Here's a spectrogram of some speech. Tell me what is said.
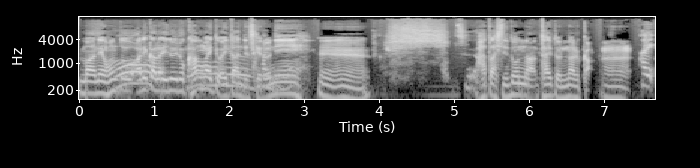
まあね、本当あれからいろいろ考えてはいたんですけどね。うんうん。果たしてどんなタイトルになるか。うん。はい。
